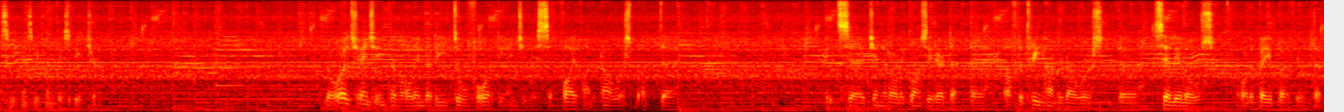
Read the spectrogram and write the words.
as you can see from this picture. The oil change interval in the D240 engine is 500 hours but uh, it's uh, generally considered that uh, after 300 hours the cellulose or the paper filter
